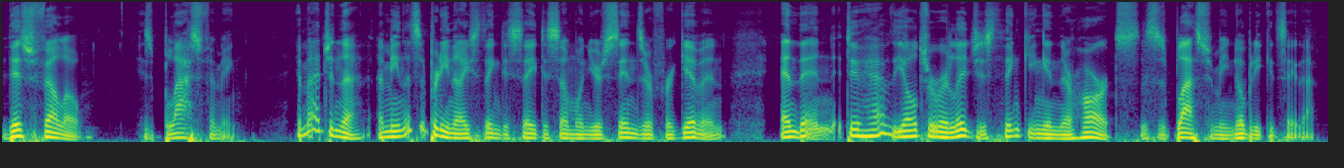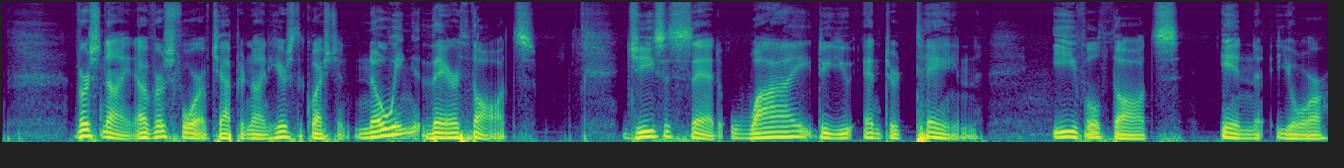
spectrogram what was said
This fellow is blaspheming. Imagine that. I mean, that's a pretty nice thing to say to someone, Your sins are forgiven. And then to have the ultra religious thinking in their hearts, this is blasphemy. Nobody could say that. Verse 9, uh, verse 4 of chapter 9. Here's the question. Knowing their thoughts, Jesus said, Why do you entertain evil thoughts in your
